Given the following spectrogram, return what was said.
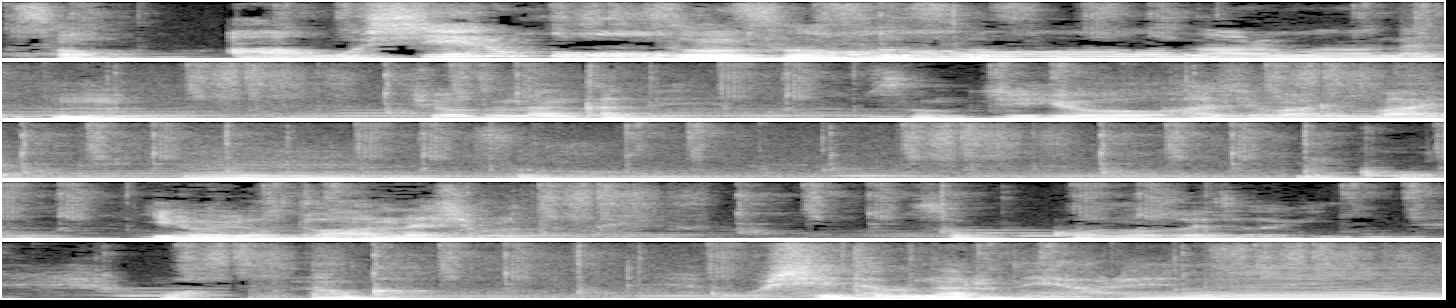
そあ教える方？そうそうそうそうなるほどねう。うん。ちょうどなんかね、その授業始まる前のね、うんその、ね、こう、いろいろと案内してもらったんだけど、そこを覗いたときに、うわ、なんか、教えたくなるね、あれ。うん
